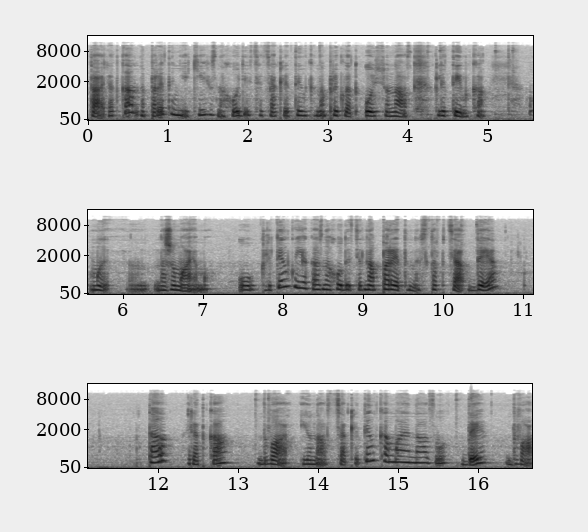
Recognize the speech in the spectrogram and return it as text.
та рядка, на перетині яких знаходиться ця клітинка. Наприклад, ось у нас клітинка, ми нажимаємо у клітинку, яка знаходиться на перетині стовпця D та рядка 2. І у нас ця клітинка має назву D2.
